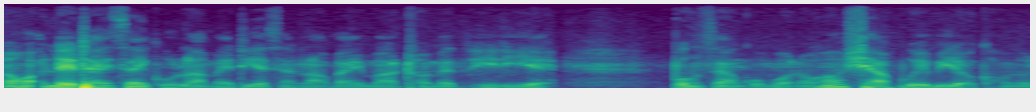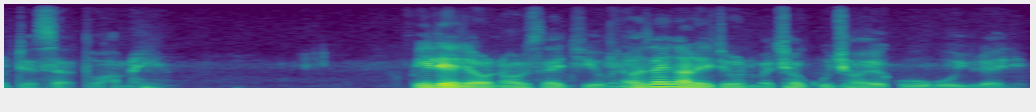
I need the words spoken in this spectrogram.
နော်အလဲထိုင်ဆိုင်ကိုလာမဲ့ DSN လာပိုင်းမှာထွက်မဲ့ 3D ရဲ့ပုံစံကိုပေါ့နော်ရှာဖွေပြီးတော့အကောင်းဆုံးတက်ဆက်သွားမယ်ပြီးလဲကျွန်တော်နောက်ဆိုင်ကြည့်ဦးမယ်နောက်ဆိုင်ကလည်းကျွန်တော်ဒီမှာ6 9 6ရဲ့9ကိုယူလိုက်တယ်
